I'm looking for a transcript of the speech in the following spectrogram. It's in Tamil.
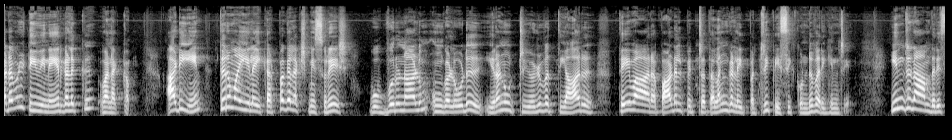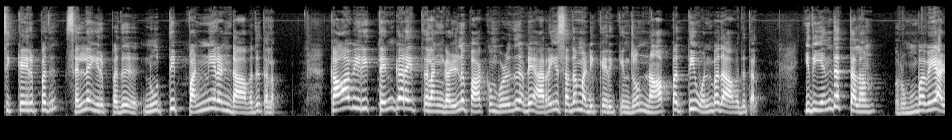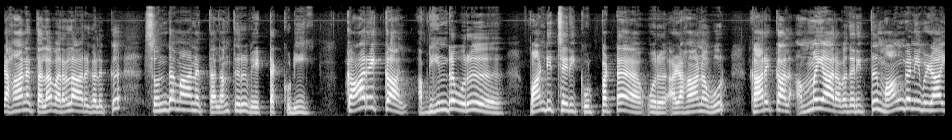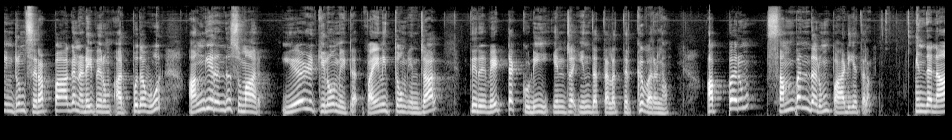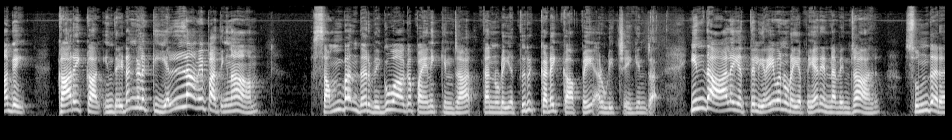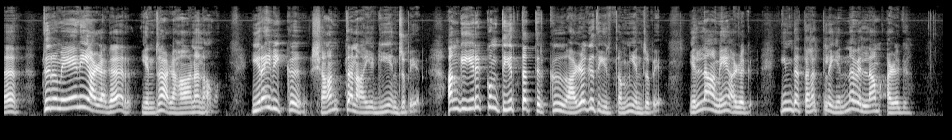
கடவுள் டிவி நேயர்களுக்கு வணக்கம். அடியேன் திருமயிலை கற்பகலட்சுமி சுரேஷ் ஒவ்வொரு நாளும் உங்களோடு இருநூற்றி எழுபத்தி ஆறு தேவார பாடல் பெற்ற தலங்களை பற்றி பேசிக்கொண்டு வருகின்றேன். இன்று நாம் தரிசிக்க இருப்பது செல்ல இருப்பது நூற்றி பன்னிரெண்டாவது தலம். காவிரி தென்கரை தலங்கள்னு பார்க்கும் பொழுது அப்படியே அரை சதம் அடிக்க இருக்கின்றோம் நாற்பத்தி ஒன்பதாவது தலம். இது எந்த தலம்? ரொம்பவே அழகான தல வரலாறுகளுக்கு சொந்தமான தலம் திருவேட்டக்குடி. காரைக்கால் அப்படின்ற ஒரு பாண்டிச்சேரிக்கு உட்பட்ட ஒரு அழகான ஊர். காரைக்கால் அம்மையார் அவதரித்து மாங்கனி விழா இன்றும் சிறப்பாக நடைபெறும் அற்புத ஊர். அங்கிருந்து சுமார் ஏழு கிலோமீட்டர் பயணித்தோம் என்றால் திரு வேட்டக்குடி என்ற இந்த தலத்திற்கு வரலாம். அப்பரும் சம்பந்தரும் பாடிய தலம். இந்த நாகை காரைக்கால் இந்த இடங்களுக்கு எல்லாமே பார்த்தீங்கன்னா சம்பந்தர் வெகுவாக பயணிக்கின்றார். தன்னுடைய திருக்கடை காப்பை அருளி செய்கின்றார். இந்த ஆலயத்தில் இறைவனுடைய பெயர் என்னவென்றால் சுந்தரர் திருமேனி அழகர் என்ற அழகான நாமம். இறைவிக்கு சாந்த நாயகி என்று பெயர். அங்கு இருக்கும் தீர்த்தத்திற்கு அழகு தீர்த்தம் என்று பெயர். எல்லாமே அழகு. இந்த தலத்தில் என்னவெல்லாம் அழகு?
